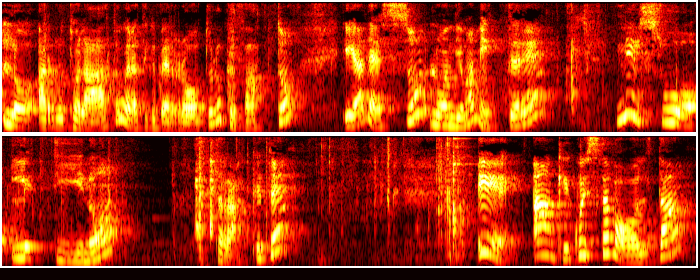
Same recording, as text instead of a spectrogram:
L'ho arrotolato, guardate che bel rotolo che ho fatto e adesso lo andiamo a mettere nel suo lettino tracchete e anche questa volta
